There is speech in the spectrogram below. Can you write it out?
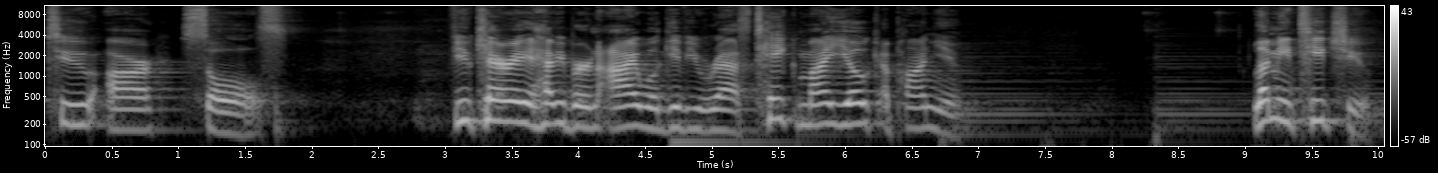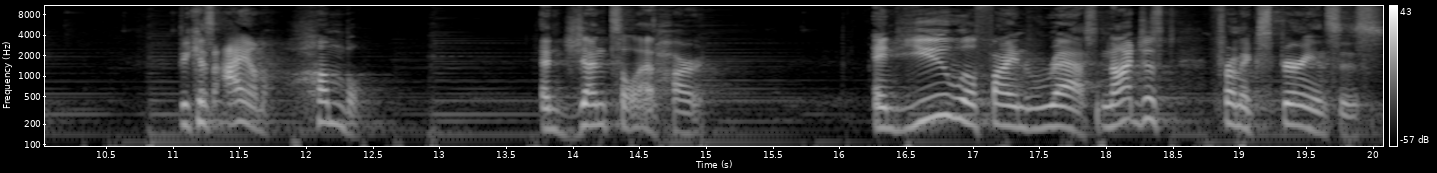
to our souls. If you carry a heavy burden, I will give you rest. Take my yoke upon you. Let me teach you, because I am humble and gentle at heart. And you will find rest, not just from experiences.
